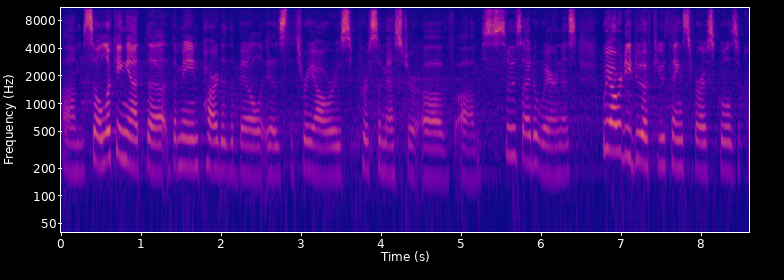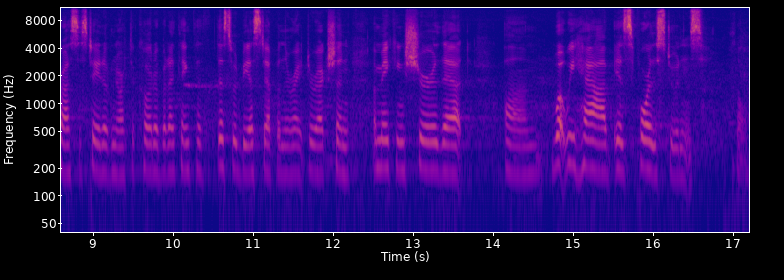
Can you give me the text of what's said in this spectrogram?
Um, so looking at the, the main part of the bill is the three hours per semester of um, suicide awareness. We already do a few things for our schools across the state of North Dakota, but I think that this would be a step in the right direction of making sure that um, what we have is for the students. So.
